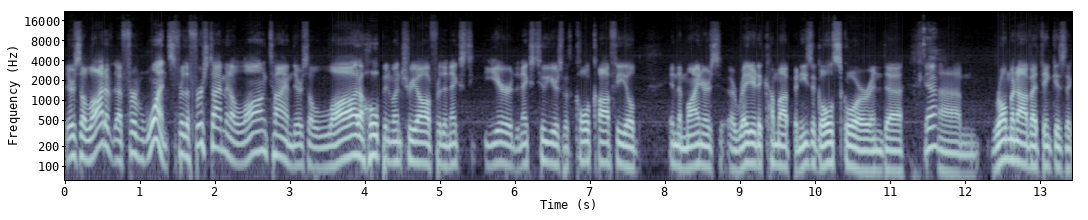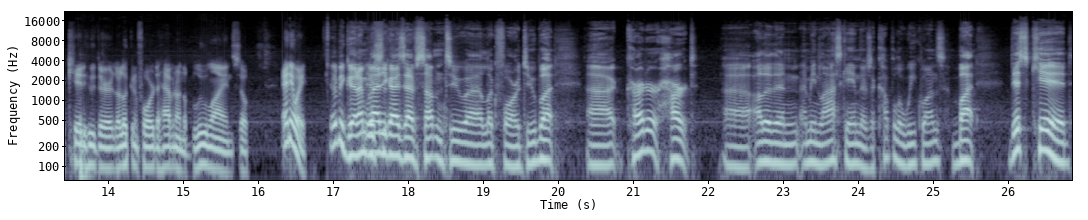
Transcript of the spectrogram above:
there's a lot of for once, for the first time in a long time, there's a lot of hope in Montreal for the next year, the next two years with Cole Caufield in the minors uh, ready to come up, and he's a goal scorer. And uh, Yeah. um, Romanov, I think, is the kid who they're they're looking forward to having on the blue line. So anyway, It'll be good. I'm glad you guys have something to uh, look forward to. But uh, Carter Hart, uh, other than, I mean, last game, there's a couple of weak ones. But this kid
